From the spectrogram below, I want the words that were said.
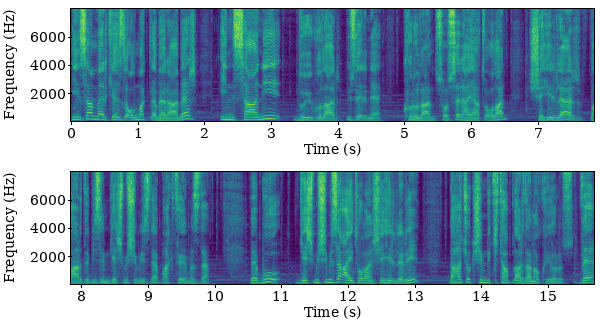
insan merkezli olmakla beraber insani duygular üzerine kurulan, sosyal hayatı olan şehirler vardı bizim geçmişimizde baktığımızda. Ve bu geçmişimize ait olan şehirleri daha çok şimdi kitaplardan okuyoruz ve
